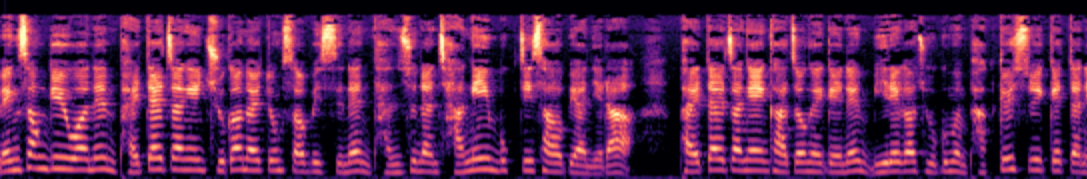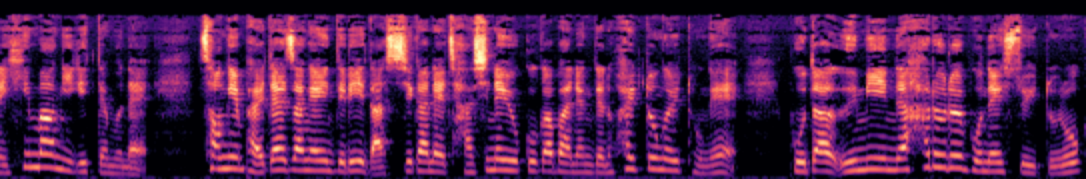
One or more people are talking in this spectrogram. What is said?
맹성기 의원은 발달장애인 주간활동 서비스는 단순한 장애인 복지 사업이 아니라 발달장애인 가정에게는 미래가 조금은 바뀔 수 있겠다는 희망이기 때문에 성인 발달장애인들이 낮 시간에 자신의 욕구가 반영된 활동을 통해 보다 의미 있는 하루를 보낼 수 있도록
